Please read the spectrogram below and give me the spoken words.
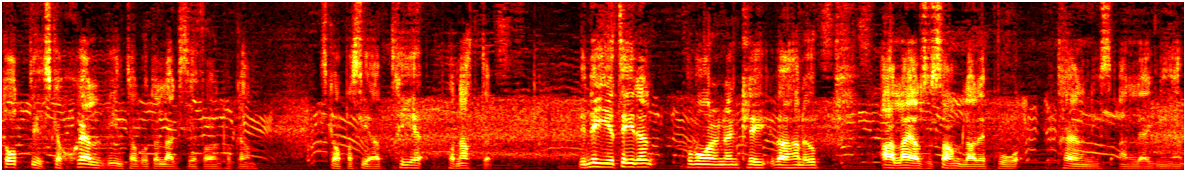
Totti ska själv inte ha gått och lagt sig förrän klockan ska ha passerat tre på natten. Vid nio tiden på morgonen kliver han upp. Alla är alltså samlade på träningsanläggningen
